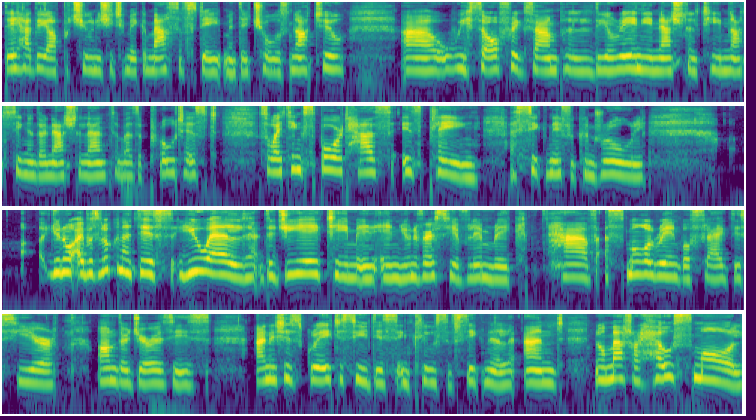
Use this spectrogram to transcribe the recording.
they had the opportunity to make a massive statement. They chose not to. Uh, we saw, for example, the Iranian national team not singing their national anthem as a protest. So I think sport has is playing a significant role you know, I was looking at this. UL, the GA team in, in University of Limerick, have a small rainbow flag this year on their jerseys, and it is great to see this inclusive signal. And no matter how small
